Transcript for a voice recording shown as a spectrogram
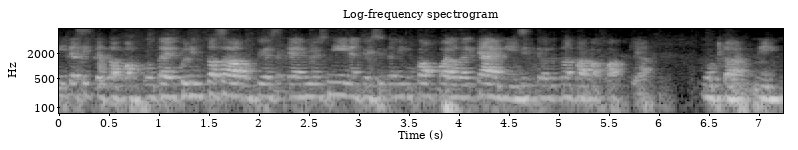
mitä sitten tapahtuu. Tai kyllä niin tasa-arvotyössä käy myös niin, että jos sitä niin kamppailua ei käy, niin sitten otetaan takapakkia. Mutta niin.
